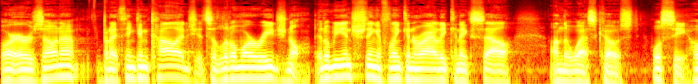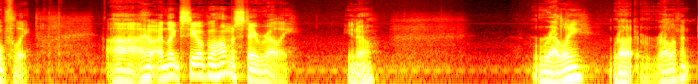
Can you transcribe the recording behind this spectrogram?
or Arizona. But I think in college, it's a little more regional. It'll be interesting if Lincoln Riley can excel on the West Coast. We'll see, hopefully. Uh, I'd like to see Oklahoma stay relly, you know? Relly? Re- relevant?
